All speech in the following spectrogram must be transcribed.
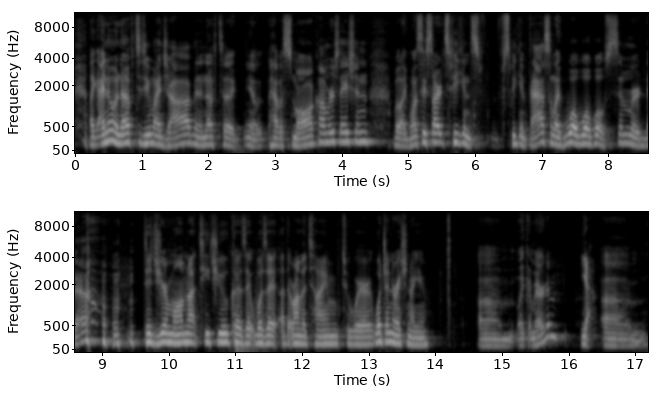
like I know enough to do my job and enough to you know have a small conversation, but like once they start speaking speaking fast, I'm like whoa whoa whoa simmer down. did your mom not teach you? Because it was it around the time to where what generation are you? Um, like American, yeah. Um,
